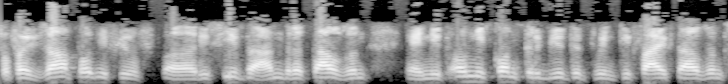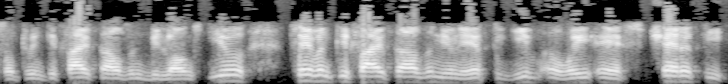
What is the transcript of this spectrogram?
So, for example, if you've uh, received a hundred thousand and you've only contributed twenty-five thousand, so twenty-five thousand belongs to you. Seventy-five thousand you'll have to give away as charity.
